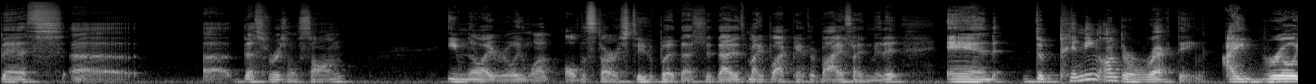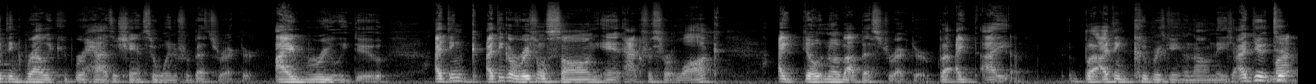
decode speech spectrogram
best uh, uh, best original song. Even though I really want all the stars to, but that's that is my Black Panther bias. I admit it. And depending on directing, I really think Bradley Cooper has a chance to win for best director. I really do. I think I think original song and actress are lock. I don't know about best director, but I I but I think Cooper's getting a nomination. I do. My,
